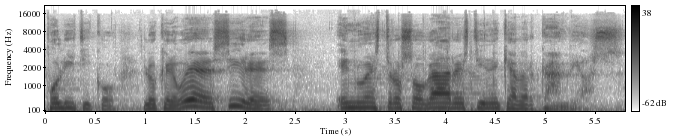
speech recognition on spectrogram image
político, lo que le voy a decir es, en nuestros hogares tiene que haber cambios.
